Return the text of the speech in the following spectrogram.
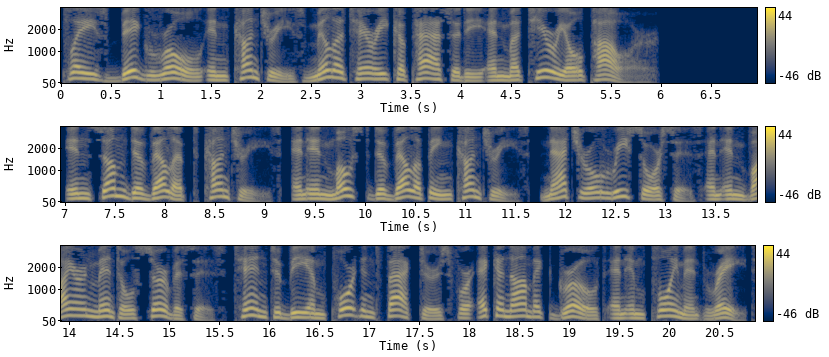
plays big role in countries' military capacity and material power. In some developed countries, and in most developing countries, natural resources and environmental services tend to be important factors for economic growth and employment rate.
